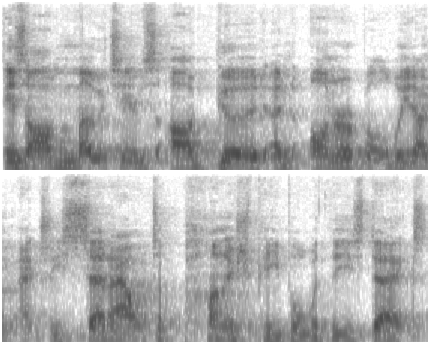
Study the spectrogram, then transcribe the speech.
is our motives are good and honorable. We don't actually set out to punish people with these decks.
